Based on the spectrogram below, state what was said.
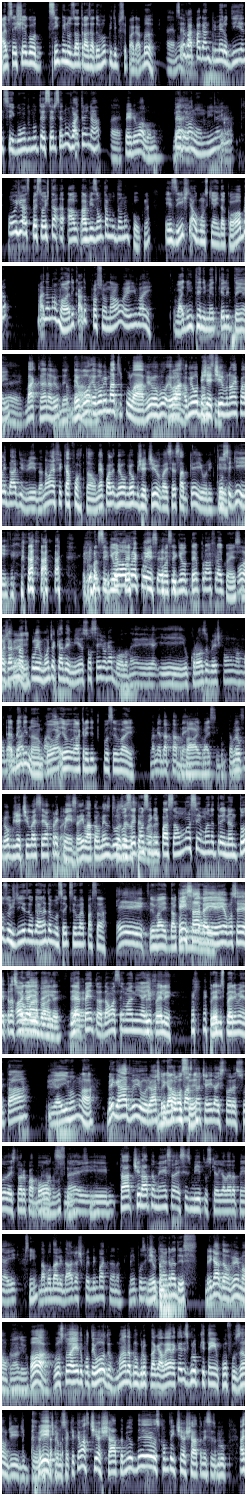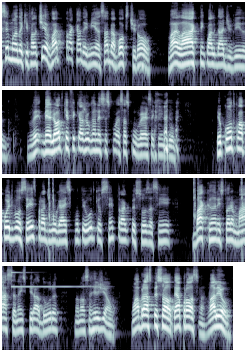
Aí você chegou cinco minutos atrasado, eu vou pedir pra você pagar burp. É, Você dá. vai pagar no primeiro dia, no segundo, no terceiro você não vai treinar. É, perdeu o aluno. Já Perdeu o aluno. E aí, hoje as pessoas tá, a, a visão tá mudando um pouco, né? Existem alguns que ainda cobram, mas é normal, é de cada profissional, aí vai. Vai do entendimento que ele tem aí. É, bacana, viu? Eu vou, eu vou me matricular, viu? Eu vou, eu, Vamos, o meu objetivo não é qualidade de vida, não é ficar fortão. Minha, quali- meu, meu objetivo vai ser, sabe o que, Yuri? Que? Conseguir ir. Conseguiu um, uma tempo, frequência. consegui um tempo pra uma frequência. Pô, já me matriculei um monte de academia, só sei jogar bola, né? E, e o cross eu vejo que é uma modalidade. É bem dinâmico. Eu, eu acredito que você vai. Vai me adaptar bem. Vai, vai sim. Então, vai meu, sim. meu objetivo vai ser a frequência, ir lá pelo menos duas Se vezes você na conseguir passar uma semana treinando todos os dias, eu garanto a você que você vai passar. Ei, Você vai dar quem sabe aí, hein? Eu vou ser transformado Olha aí, aí. Wander. De É, repente, ó, dá uma semaninha aí pra ele, pra ele experimentar. E aí, vamos lá. Obrigado, viu, Yuri? Eu acho Obrigado que a gente falou você. bastante aí da história sua, da história com a box, você, né? sim. E, tá, tirar também essa- esses mitos que a galera tem aí Sim. da modalidade, acho que foi bem bacana, bem positivo. Eu quem agradeço. Obrigadão, viu, irmão? Valeu. Ó, gostou aí do conteúdo? Manda pro grupo da galera, aqueles grupos que tem confusão de, de política, não sei o que. Tem umas tia chata, meu Deus, como tem tia chata nesses grupos. Aí você manda aqui, fala, tia, vai pra academia, sabe a Box Tirol? Vai lá que tem qualidade de vida. Melhor do que ficar jogando essas, essas conversas aqui em grupo. Eu conto com o apoio de vocês para divulgar esse conteúdo, que eu sempre trago pessoas assim, bacana, história massa, né? Inspiradora na nossa região. Um abraço, pessoal. Até a próxima. Valeu!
